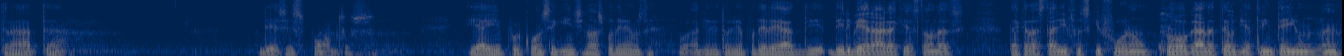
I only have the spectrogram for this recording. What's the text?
trata desses pontos. E aí, por conseguinte, nós poderemos, a diretoria poderia de, deliberar a questão das, daquelas tarifas que foram prorrogadas até o dia 31, né?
